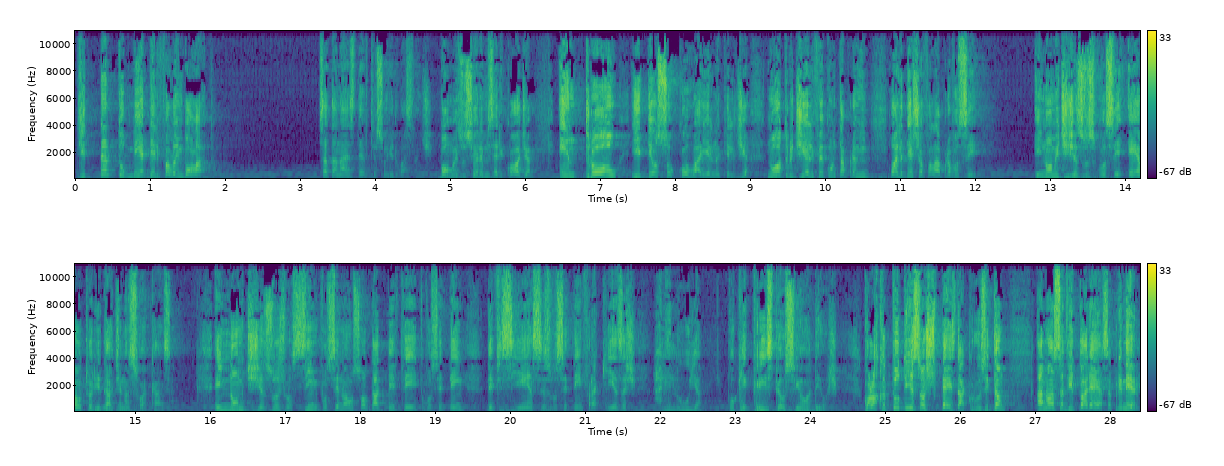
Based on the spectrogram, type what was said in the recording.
De tanto medo, ele falou embolado. Satanás deve ter sorrido bastante. Bom, mas o Senhor é misericórdia, entrou e deu socorro a ele naquele dia. No outro dia ele foi contar para mim: Olha, deixa eu falar para você. Em nome de Jesus, você é autoridade na sua casa. Em nome de Jesus, sim, você não é um soldado perfeito, você tem deficiências, você tem fraquezas. Aleluia, porque Cristo é o Senhor Deus. Coloca tudo isso aos pés da cruz. Então, a nossa vitória é essa. Primeiro,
